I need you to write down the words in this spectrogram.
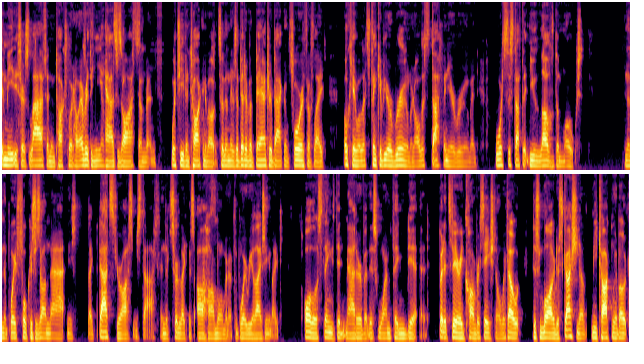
immediately starts laughing and talks about how everything he has is awesome and what's he even talking about. So then there's a bit of a banter back and forth of like, okay, well, let's think of your room and all the stuff in your room and what's the stuff that you love the most. And then the boy focuses on that and he's like, that's your awesome stuff. And it's sort of like this aha moment of the boy realizing like all those things didn't matter, but this one thing did. But it's very conversational without this long discussion of me talking about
